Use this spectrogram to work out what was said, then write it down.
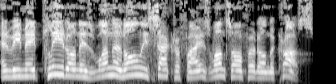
And we may plead on his one and only sacrifice once offered on the cross.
